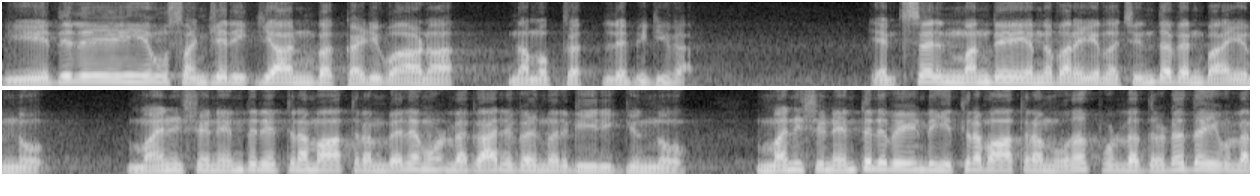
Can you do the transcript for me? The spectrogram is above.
എതിരെയും സഞ്ചരിക്കാൻ കഴിവാണ് നമുക്ക് ലഭിക്കുക. എക്സൽ മന്ദേ എന്ന് പറയുന്ന ചിന്തകൻ പറയുന്നു മനുഷ്യൻ എന്തിന് ഇത്രമാത്രം ബലമുള്ള കാലുകൾ നൽകിയിരിക്കുന്നു? മനുഷ്യൻ എന്തിനു വേണ്ടി ഇത്രമാത്രം ഉറപ്പുള്ള ദൃഢതയുള്ള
